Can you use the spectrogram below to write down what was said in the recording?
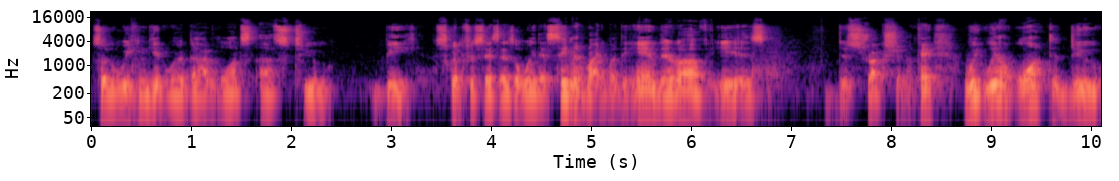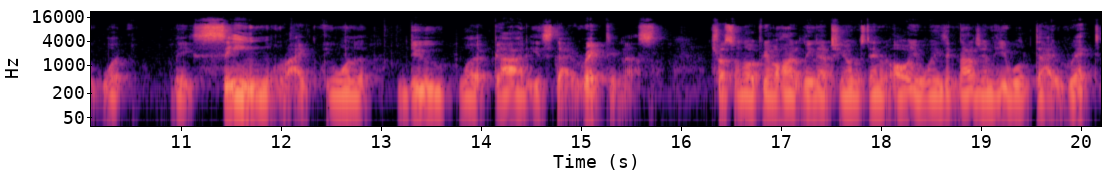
so that we can get where God wants us to be. Scripture says there's a way that seemeth right, but the end thereof is destruction. Okay? We, we don't want to do what may seem right. We want to do what God is directing us. Trust in the Lord for your heart. Lean out to your understanding. All your ways acknowledge Him. He will direct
